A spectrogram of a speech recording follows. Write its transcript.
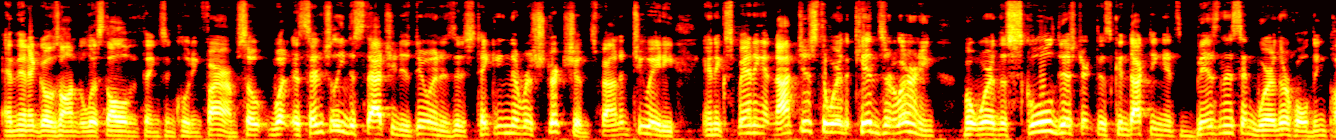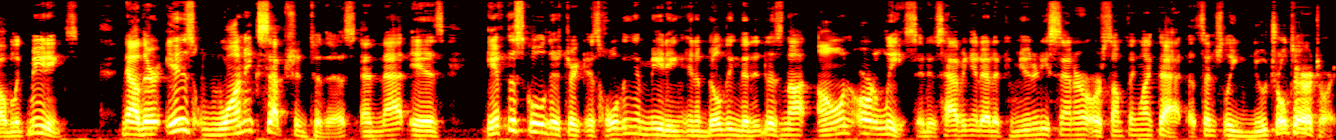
And then it goes on to list all of the things, including firearms. So what essentially the statute is doing is it's taking the restrictions found in 280 and expanding it not just to where the kids are learning, but where the school district is conducting its business and where they're holding public meetings. Now, there is one exception to this, and that is if the school district is holding a meeting in a building that it does not own or lease, it is having it at a community center or something like that, essentially neutral territory,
